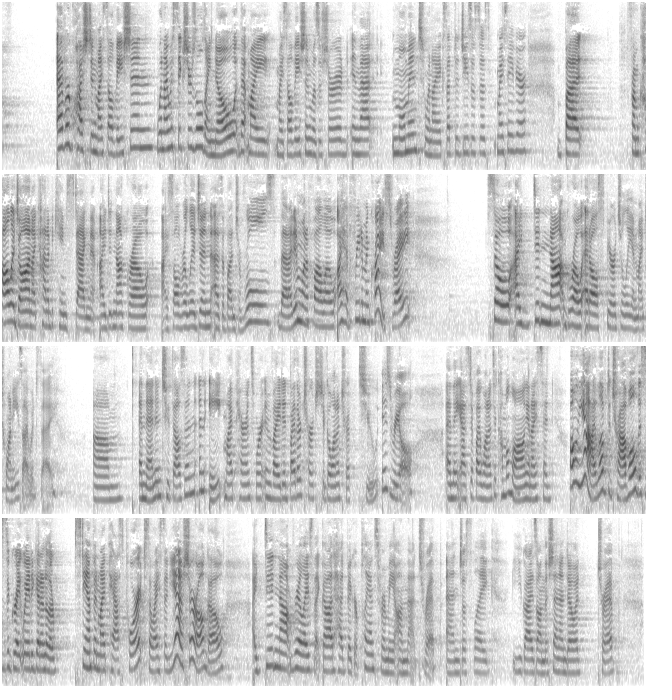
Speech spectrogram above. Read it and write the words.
ever question my salvation when I was six years old. I know that my, my salvation was assured in that moment when I accepted Jesus as my Savior. But from college on, I kind of became stagnant. I did not grow. I saw religion as a bunch of rules that I didn't want to follow. I had freedom in Christ, right? So I did not grow at all spiritually in my 20s, I would say. Um, and then in 2008, my parents were invited by their church to go on a trip to Israel. And they asked if I wanted to come along, and I said, Oh, yeah, I love to travel. This is a great way to get another stamp in my passport. So I said, Yeah, sure, I'll go. I did not realize that God had bigger plans for me on that trip. And just like you guys on the Shenandoah trip,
